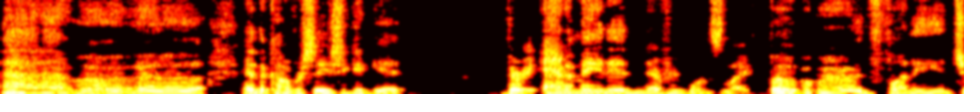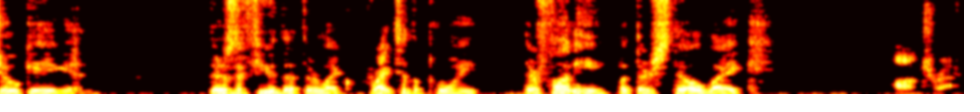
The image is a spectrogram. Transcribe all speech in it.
"Ah, ah, ah, ah, ah," and the conversation can get very animated and everyone's like, and funny and joking. And there's a few that they're like right to the point. They're funny, but they're still like on track.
